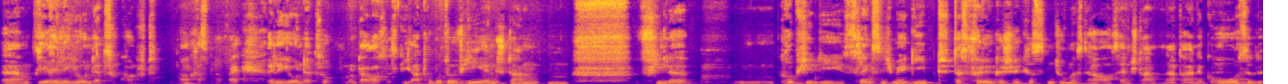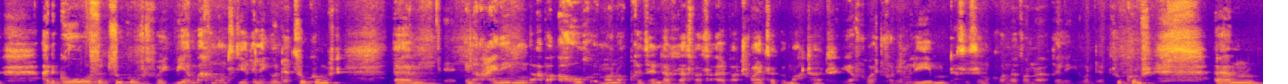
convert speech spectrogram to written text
ähm, die Religion der Zukunft. Christen weg, Religion der Zukunft. Und daraus ist die Anthroposophie entstanden. Viele Grüppchen, die es längst nicht mehr gibt. Das völkische Christentum ist daraus entstanden. Also eine große, eine große Zukunftsprojekt. Wir machen uns die Religion der Zukunft. Ähm, in einigen aber auch immer noch präsent. Also das, was Albert Schweitzer gemacht hat, Ehrfurcht vor dem Leben, das ist im Grunde so eine Religion der Zukunft. Ähm,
